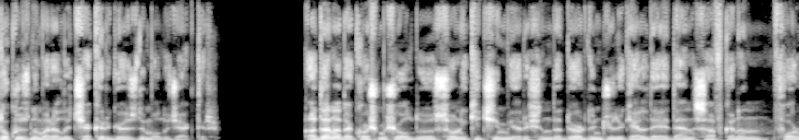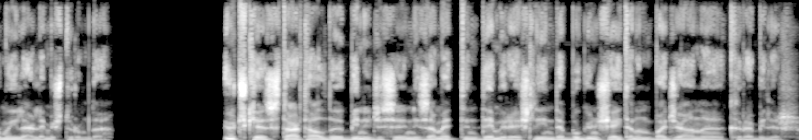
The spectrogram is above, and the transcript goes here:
9 numaralı Çakır Gözlüm olacaktır. Adana'da koşmuş olduğu son iki çim yarışında dördüncülük elde eden Safkan'ın formu ilerlemiş durumda. Üç kez start aldığı binicisi Nizamettin Demir eşliğinde bugün şeytanın bacağını kırabilir.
